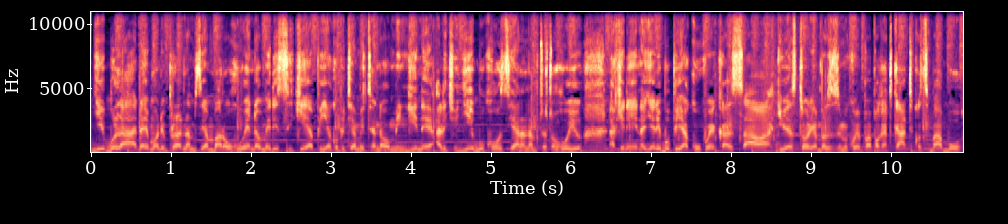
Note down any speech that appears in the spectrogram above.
jibu la Diamond Platnumz ambalo huenda umelisikia pia kupitia mitandao mingine alichojibu kuhusiana na mtoto huyu, lakini najaribu pia kukuweka sawa juu ya stori ambazo zimekuwepo hapa katikati, kwa sababu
